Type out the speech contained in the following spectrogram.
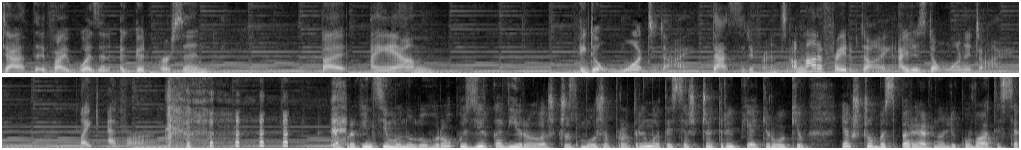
death if I wasn't a good person, but I am. I don't want to die. That's the difference. I'm not afraid of dying. I just don't want to die. Like ever. Наприкінці минулого року зірка вірила, що зможе протриматися ще 3-5 років, якщо безперервно лікуватися.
